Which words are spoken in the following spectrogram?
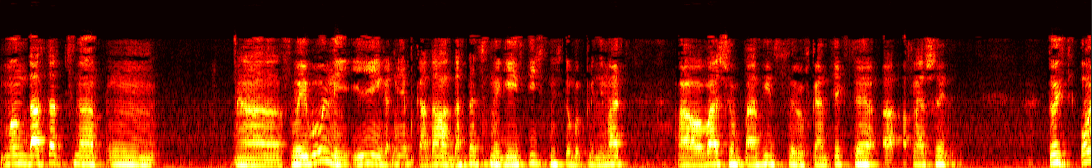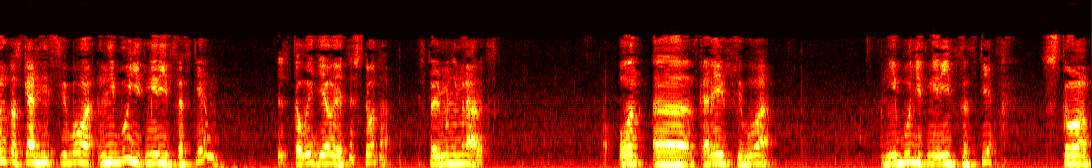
он достаточно м, а, своевольный и, как мне показалось, достаточно эгоистичный, чтобы принимать а, вашу позицию в контексте а, отношений. То есть он-то, скорее всего, не будет мириться с тем, что вы делаете что-то, что ему не нравится, он, э, скорее всего, не будет мириться с тем, что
